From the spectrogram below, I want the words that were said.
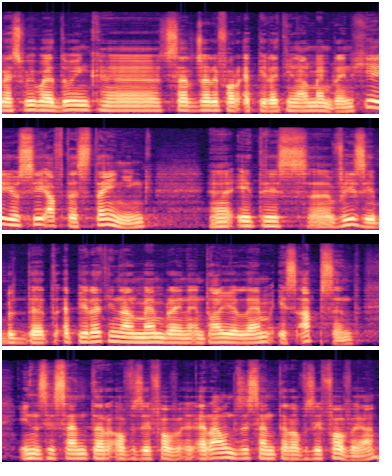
as we were doing uh, surgery for epiretinal membrane. Here you see after staining uh, it is uh, visible that epiretinal membrane and ILM is absent in the center of the fovea, around the center of the fovea.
